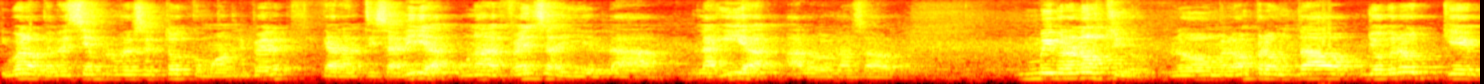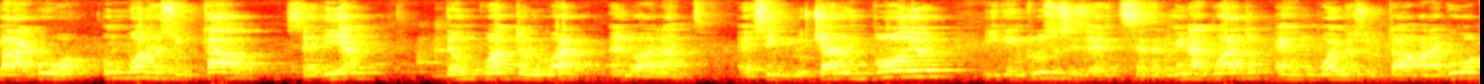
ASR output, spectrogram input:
y bueno, tener siempre un receptor como André Pérez garantizaría una defensa y la, la guía a los lanzadores. Mi pronóstico, lo, me lo han preguntado, yo creo que para Cuba un buen resultado sería de un cuarto lugar en lo adelante. Es decir, luchar un podio y que incluso si se, se termina cuarto es un buen resultado para Cuba.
